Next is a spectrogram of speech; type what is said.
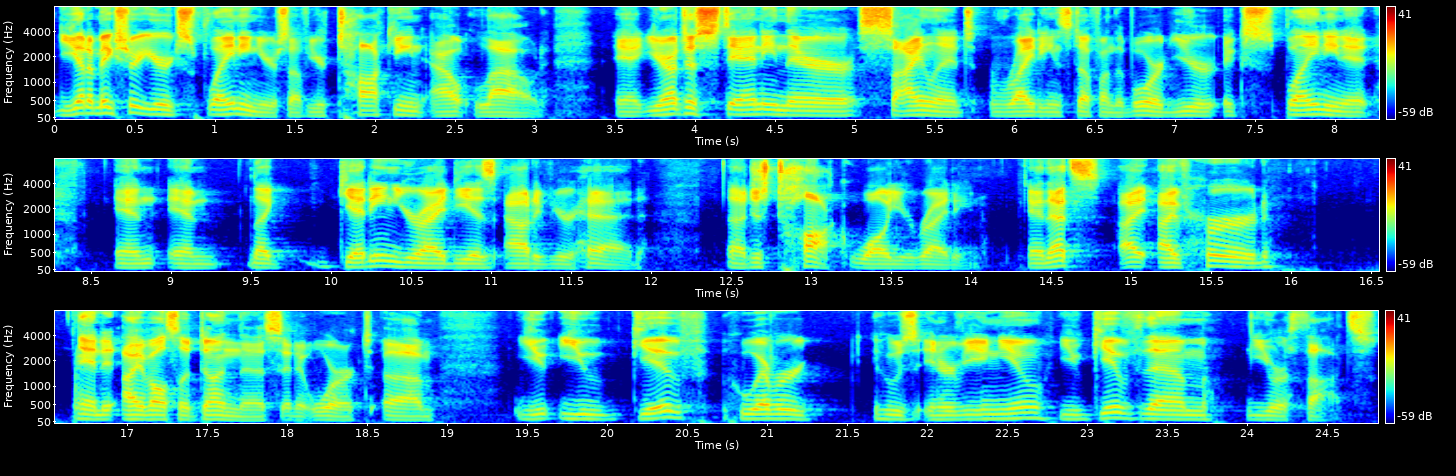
you got to make sure you're explaining yourself. You're talking out loud. And you're not just standing there silent writing stuff on the board. You're explaining it and and like getting your ideas out of your head. Uh, just talk while you're writing. And that's I, I've heard and I've also done this and it worked. Um, you you give whoever who's interviewing you, you give them your thoughts.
